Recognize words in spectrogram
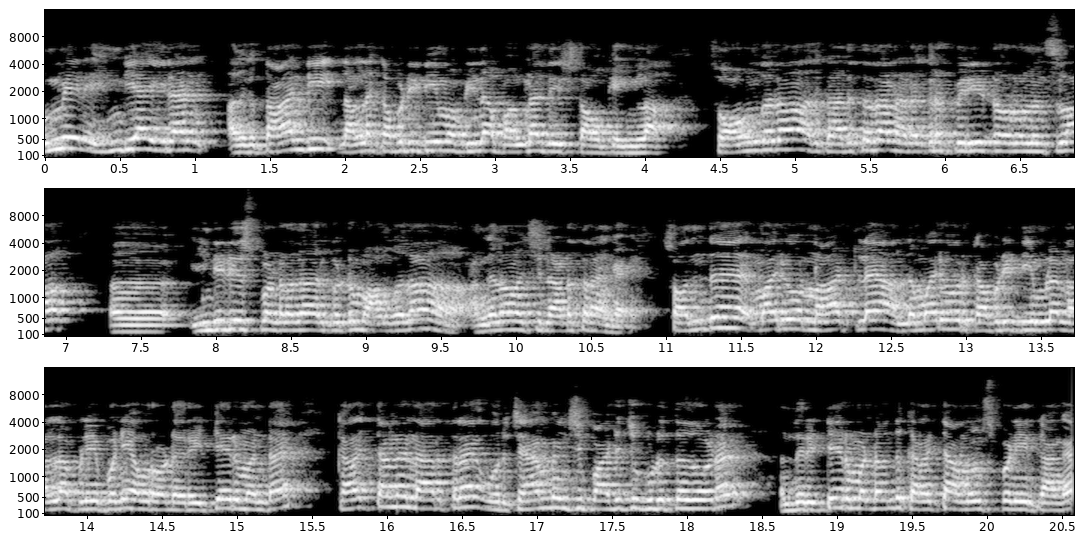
உண்மையில இந்தியா ஈரான் அதுக்கு தாண்டி நல்ல கபடி டீம் அப்படின்னா பங்களாதேஷ் தான் ஓகேங்களா ஸோ அவங்க தான் அதுக்கு அடுத்ததா நடக்கிற பெரிய டோர்னமெண்ட்ஸ்லாம் இன்ட்ரடியூஸ் பண்றதா இருக்கட்டும் அவங்க தான் அங்கதான் வச்சு நடத்துறாங்க. ஸோ அந்த மாதிரி ஒரு நாட்டில் அந்த மாதிரி ஒரு கபடி டீம்ல நல்லா பிளே பண்ணி அவரோட ரிட்டையர்மெண்ட்டை கரெக்டான நேரத்தில் ஒரு சாம்பியன்ஷிப் அடிச்சு கொடுத்ததோட அந்த ரிட்டையர்மெண்ட்டை வந்து கரெக்டாக அனௌன்ஸ் பண்ணியிருக்காங்க.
